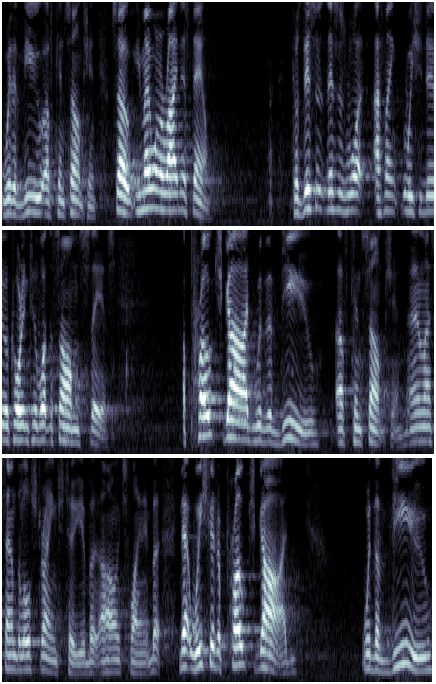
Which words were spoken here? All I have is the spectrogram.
with a view of consumption. So you may want to write this down because this is, this is what I think we should do according to what the Psalms says. Approach God with a view of consumption. And it might sound a little strange to you, but I'll explain it. But that we should approach God with a view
